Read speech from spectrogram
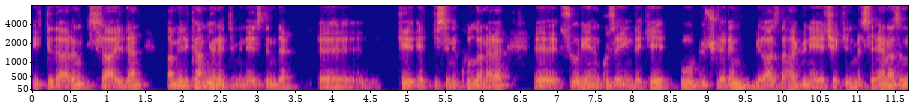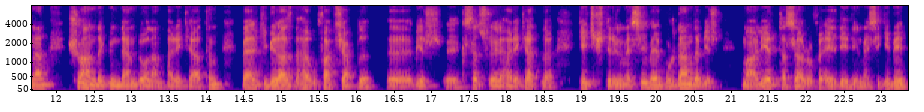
iktidarın İsrail'den Amerikan yönetimi nezdinde e, ki etkisini kullanarak e, Suriye'nin kuzeyindeki bu güçlerin biraz daha güneye çekilmesi, en azından şu anda gündemde olan harekatın belki biraz daha ufak çaplı e, bir e, kısa süreli harekatla geçiştirilmesi ve buradan da bir maliyet tasarrufu elde edilmesi gibi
